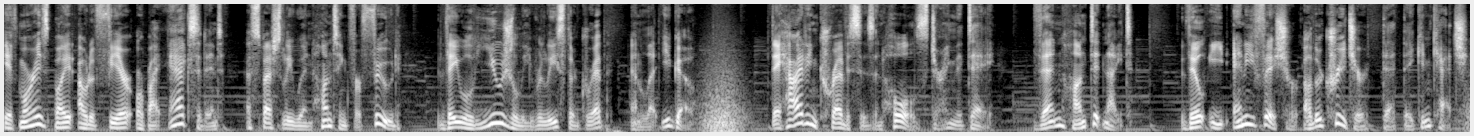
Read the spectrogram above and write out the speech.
If morays bite out of fear or by accident, especially when hunting for food, they will usually release their grip and let you go. They hide in crevices and holes during the day, then hunt at night. They'll eat any fish or other creature that they can catch.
